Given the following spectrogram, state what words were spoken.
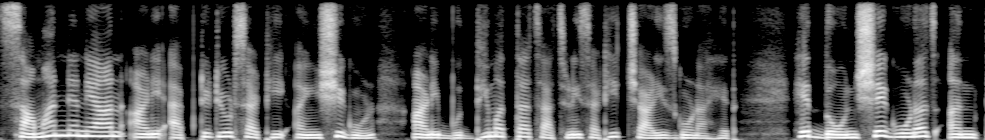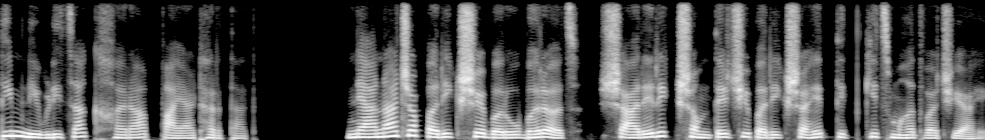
सामान्य ज्ञान आणि ॲप्टिट्यूडसाठी ऐंशी गुण आणि बुद्धिमत्ता चाचणीसाठी चाळीस गुण आहेत. हे दोनशे गुणच अंतिम निवडीचा खरा पाया ठरतात. ज्ञानाच्या परीक्षेबरोबरच शारीरिक क्षमतेची परीक्षा हे तितकीच महत्वाची आहे.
